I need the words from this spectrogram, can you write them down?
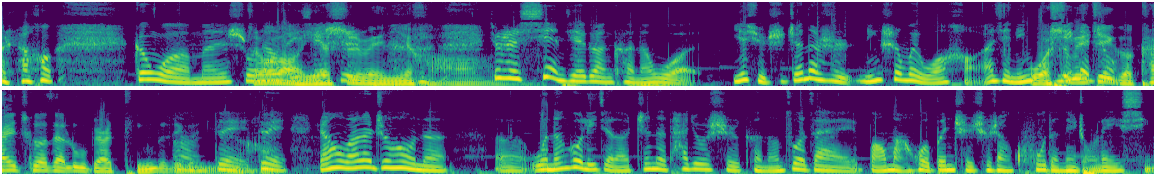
然后跟我们说到的一些事，为你好，就是现阶段可能我也许是真的是您是为我好，而且您我是为这个开车在路边停的这个嗯女人好。对对，然后完了之后呢，呃，我能够理解到，真的他就是可能坐在宝马或奔驰车上哭的那种类型。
